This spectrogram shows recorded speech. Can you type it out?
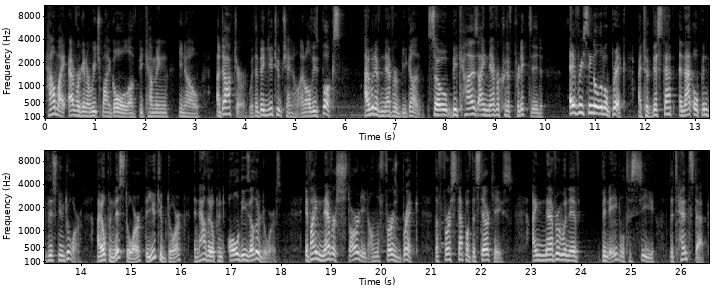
how am I ever going to reach my goal of becoming, you know, a doctor with a big YouTube channel and all these books, I would have never begun. So, because I never could have predicted every single little brick, I took this step and that opened this new door. I opened this door, the YouTube door, and now that opened all these other doors. If I never started on the first brick, the first step of the staircase, I never would have been able to see the 10th step,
